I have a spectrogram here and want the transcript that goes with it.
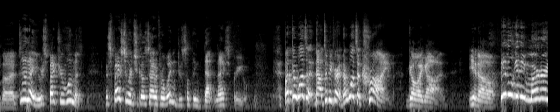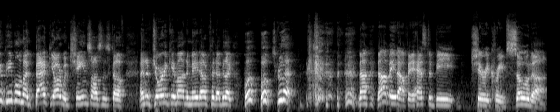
But No, no, you respect your woman. Especially when she goes out of her way to do something that nice for you. but there was a now. To be fair, there was a crime going on. You know. People can be murdering people in my backyard with chainsaws and stuff, and if Jory came out in a maid outfit, I'd be like, huh, huh, screw that. Not not maid outfit. It has to be cherry cream soda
